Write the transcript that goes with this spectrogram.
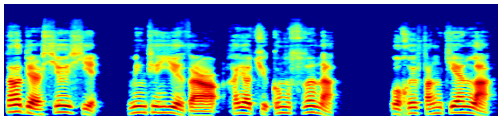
早点休息。明天一早还要去公司呢，我回房间了。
